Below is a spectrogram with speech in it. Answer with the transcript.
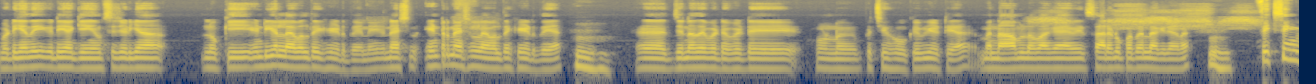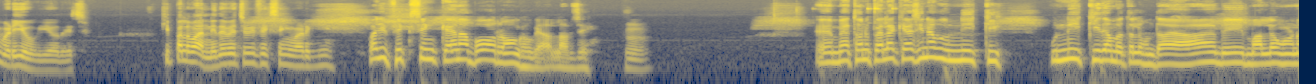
ਵੱਡੀਆਂ ਦੀ ਵੱਡੀਆਂ ਗੇਮਸ ਜਿਹੜੀਆਂ ਲੋਕੀ ਇੰਡੀਅਨ ਲੈਵਲ ਤੇ ਖੇਡਦੇ ਨੇ ਨੈਸ਼ਨਲ ਇੰਟਰਨੈਸ਼ਨਲ ਲੈਵਲ ਤੇ ਖੇਡਦੇ ਆ। ਜਿਨ੍ਹਾਂ ਦੇ ਵੱਡੇ ਵੱਡੇ ਹੁਣ ਪਿੱਛੇ ਹੋ ਕੇ ਵੀ ਹਟਿਆ ਮੈਂ ਨਾਮ ਲਵਾਂਗਾ ਐਵੇਂ ਸਾਰਿਆਂ ਨੂੰ ਪਤਾ ਲੱਗ ਜਾਣਾ। ਫਿਕਸਿੰਗ ਬੜੀ ਹੋ ਗਈ ਉਹਦੇ 'ਚ। ਕਿ ਪਹਿਲਵਾਨੀ ਦੇ ਵਿੱਚ ਵੀ ਫਿਕਸਿੰਗ ਵੜ ਗਈ? ਭਾਜੀ ਫਿਕਸਿੰਗ ਕਹਿਣਾ ਬਹੁਤ ਰੋਂਗ ਹੋ ਗਿਆ ਲਫ਼ਜ਼ ਹੂੰ। ਮੈਂ ਤੁਹਾਨੂੰ ਪਹਿਲਾਂ ਕਿਹਾ ਸੀ ਨਾ ਵੀ 19 21 19 21 ਦਾ ਮਤਲਬ ਹੁੰਦਾ ਆ ਵੀ ਮੰਨ ਲਓ ਹੁਣ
